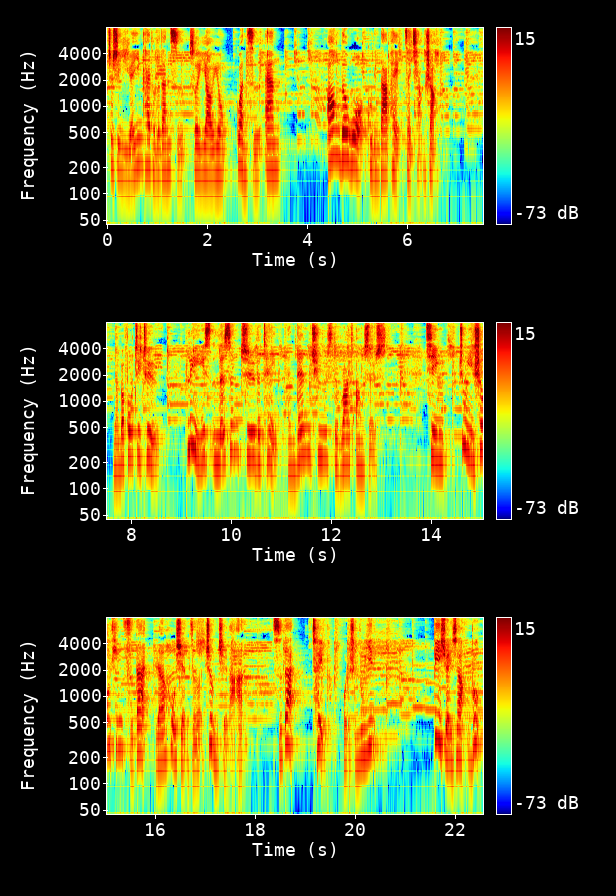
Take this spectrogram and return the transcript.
这是以元音开头的单词，所以要用冠词 an。On the wall 固定搭配在墙上。Number forty two. Please listen to the tape and then choose the right answers. 请注意收听磁带，然后选择正确答案。磁带 tape 或者是录音。B 选项 book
